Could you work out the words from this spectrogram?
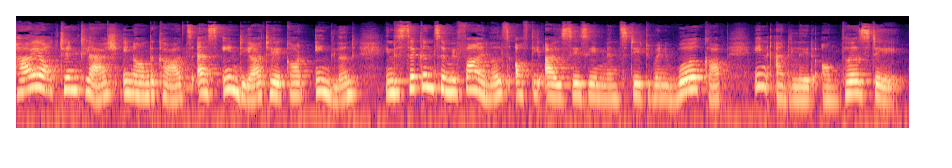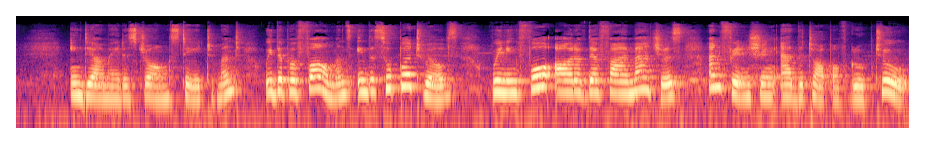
High octane clash in on the cards as India take on England in the second semi finals of the ICC Men's T20 World Cup in Adelaide on Thursday. India made a strong statement with the performance in the Super 12s, winning 4 out of their 5 matches and finishing at the top of Group 2.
